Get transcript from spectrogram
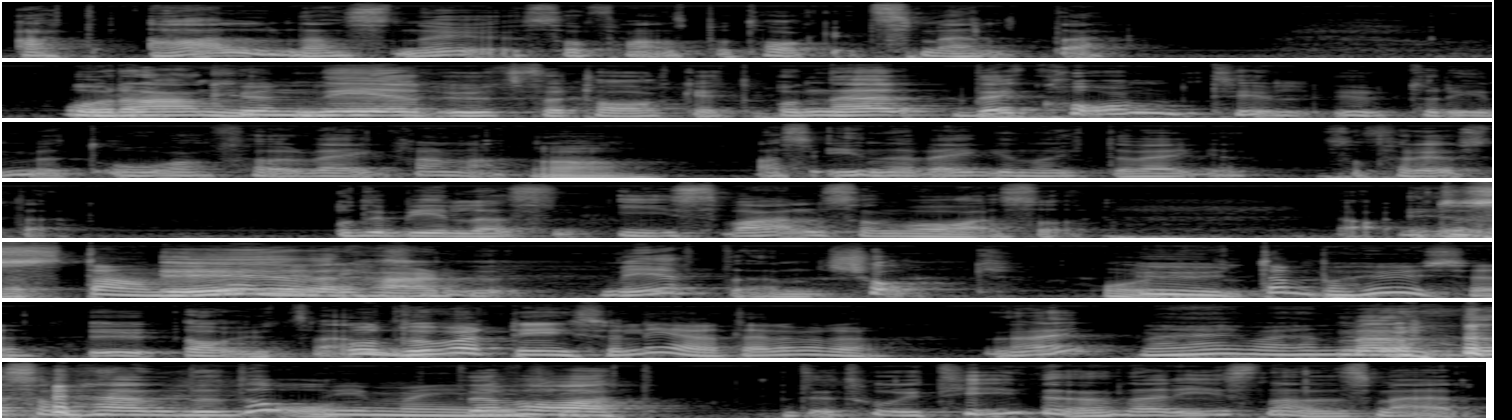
att all den snö som fanns på taket smälte och, Och rann kunde- ner utför taket. Och när det kom till utrymmet ovanför väggarna, Ja. Alltså innerväggen och ytterväggen, så frös det. Och det bildades en isvall som var alltså ja, Då över, över liksom. halvmetern tjock. Utanpå huset? U- Ja, utvändigt. Och då var det isolerat, eller vadå? Nej, Nej, vad hände men då? det som hände då, det var att det tog ju tid innan den där isen hade smält.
